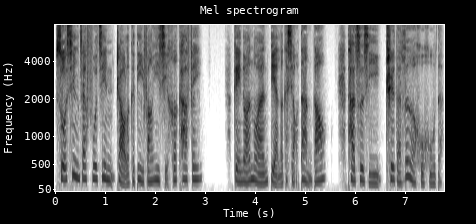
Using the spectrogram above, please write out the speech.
索性在附近找了个地方一起喝咖啡，给暖暖点了个小蛋糕，他自己吃得乐乎乎的。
